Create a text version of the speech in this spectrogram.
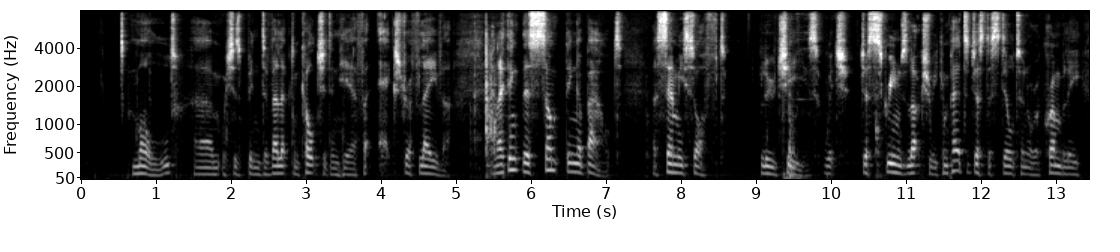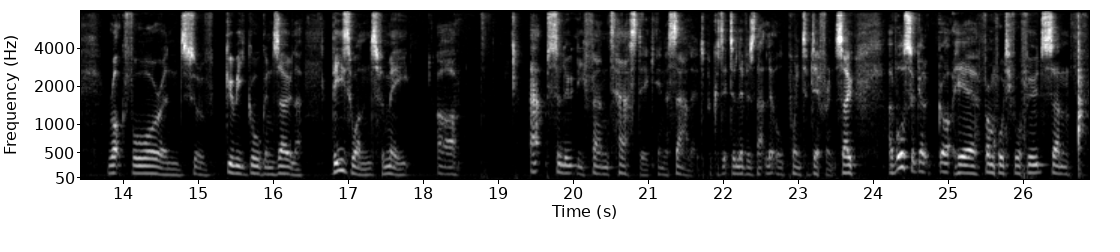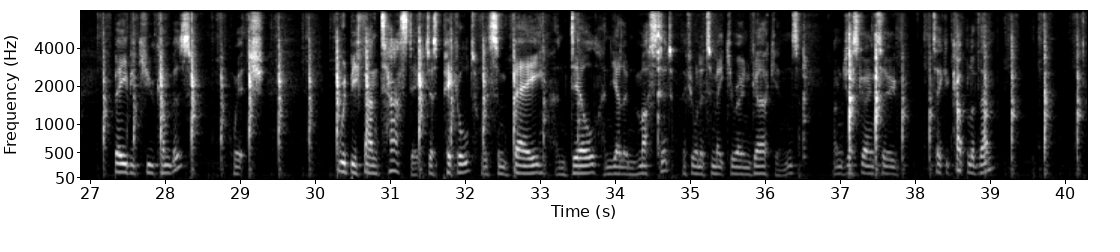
mold, um, which has been developed and cultured in here for extra flavour. And I think there's something about a semi soft blue cheese which just screams luxury compared to just a Stilton or a crumbly Roquefort and sort of gooey Gorgonzola. These ones, for me, are absolutely fantastic in a salad because it delivers that little point of difference. So I've also got, got here from 44 Foods some baby cucumbers, which would be fantastic just pickled with some bay and dill and yellow mustard if you wanted to make your own gherkins. I'm just going to take a couple of them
